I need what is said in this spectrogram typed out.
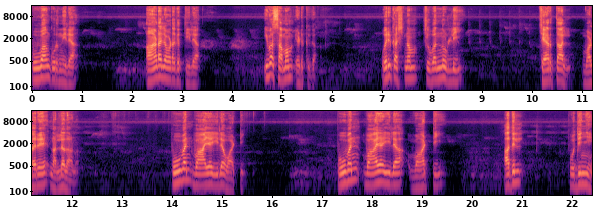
പൂവാങ്കുറുന്നില ആടലോടകത്തില ഇവ സമം എടുക്കുക. ഒരു കഷ്ണം ചുവന്നുള്ളി ചേർത്താൽ വളരെ നല്ലതാണ്. പൂവൻ വായ ഇല വാട്ടി. പൂവൻ വായ ഇല വാട്ടി. അതിൽ പൊതിഞ്ഞ്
